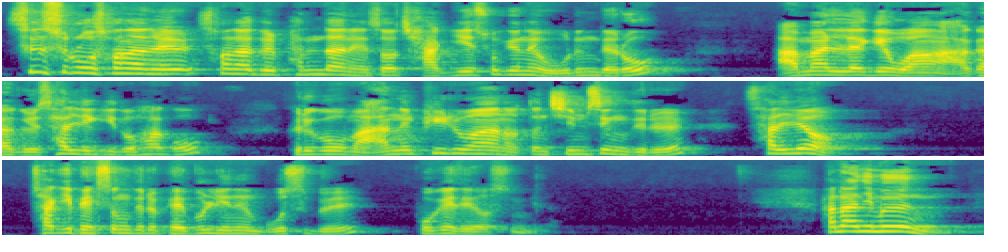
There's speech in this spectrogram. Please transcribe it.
스스로 선악을, 선악을 판단해서 자기의 소견에 오른 대로 아말렉의 왕 아각을 살리기도 하고 그리고 많은 필요한 어떤 짐승들을 살려 자기 백성들을 배불리는 모습을 보게 되었습니다. 하나님은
